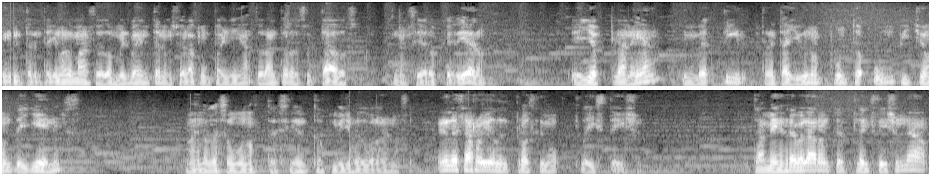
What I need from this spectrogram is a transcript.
en el 31 de marzo de 2020, anunció la compañía durante los resultados financieros que dieron. Ellos planean invertir 31.1 billón de yenes, imagino que son unos 300 millones de dólares, no sé, en el desarrollo del próximo PlayStation. También revelaron que el PlayStation Now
